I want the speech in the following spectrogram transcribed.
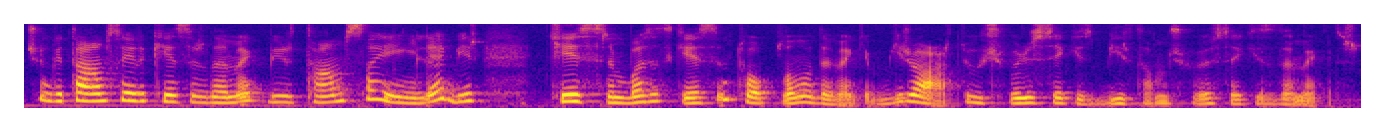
Çünkü tam sayılı kesir demek bir tam sayı ile bir kesrin, basit kesrin toplamı demek. 1 artı 3 bölü 8, 1 tam 3 bölü 8 demektir.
